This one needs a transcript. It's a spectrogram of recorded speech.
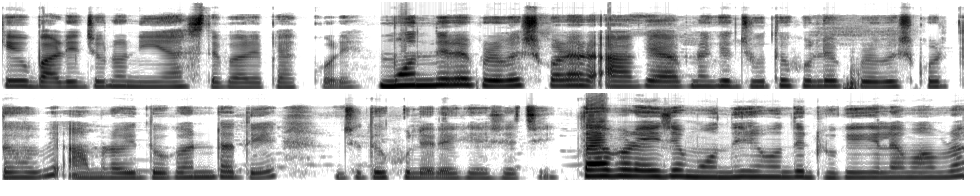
কেউ বাড়ির জন্য নিয়ে আসতে পারে প্যাক করে। মন্দিরে প্রবেশ করার আগে আপনাকে জুতো খুলে প্রবেশ করতে হবে। আমরা ওই দোকানটাতে জুতো খুলে রেখে এসেছি। তারপর এই যে মন্দিরের মধ্যে ঢুকে গেলাম আমরা।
